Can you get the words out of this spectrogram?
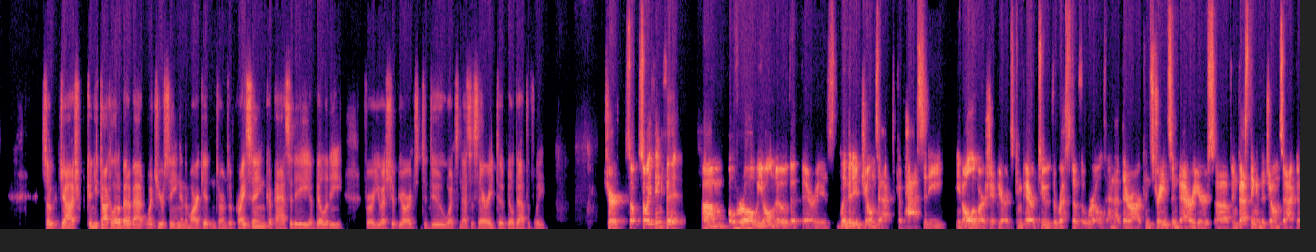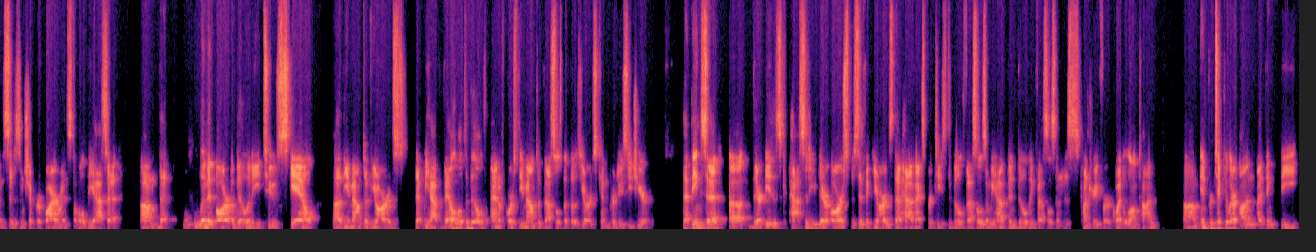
So Josh, can you talk a little bit about what you're seeing in the market in terms of pricing, capacity, ability for U.S. shipyards to do what's necessary to build out the fleet? Sure. So, so I think that um, overall, we all know that there is limited Jones Act capacity in all of our shipyards compared to the rest of the world, and that there are constraints and barriers of investing in the Jones Act and the citizenship requirements to hold the asset um, that limit our ability to scale uh, the amount of yards that we have available to build, and of course, the amount of vessels that those yards can produce each year. That being said, uh, there is capacity. There are specific yards that have expertise to build vessels, and we have been building vessels in this country for quite a long time. Um, in particular, on I think the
